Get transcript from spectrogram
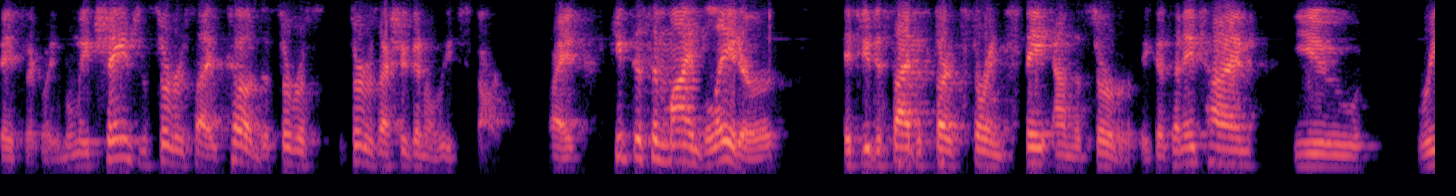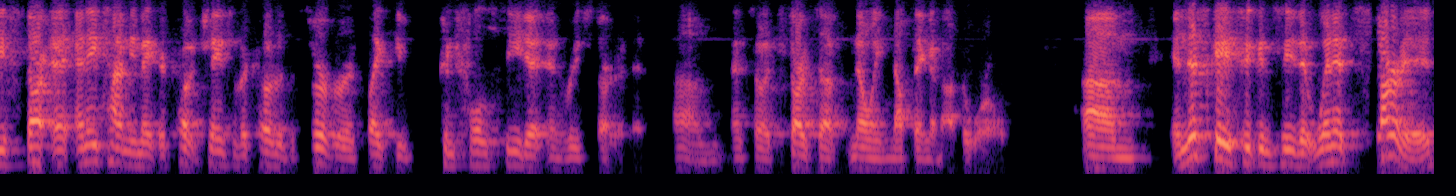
basically. When we change the server side code, the server server is actually going to restart, right? Keep this in mind later if you decide to start storing state on the server, because anytime you restart, anytime you make a code change to the code of the server, it's like you control-C'd it and restarted it. Um, and so it starts up knowing nothing about the world. Um, in this case, you can see that when it started,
